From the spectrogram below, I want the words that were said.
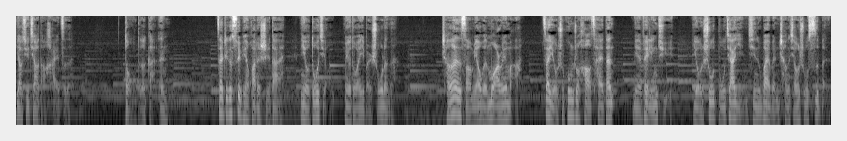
要去教导孩子懂得感恩。在这个碎片化的时代，你有多久没有读完一本书了呢？长按扫描文末二维码，在有书公众号菜单免费领取有书独家引进外文畅销书四本，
